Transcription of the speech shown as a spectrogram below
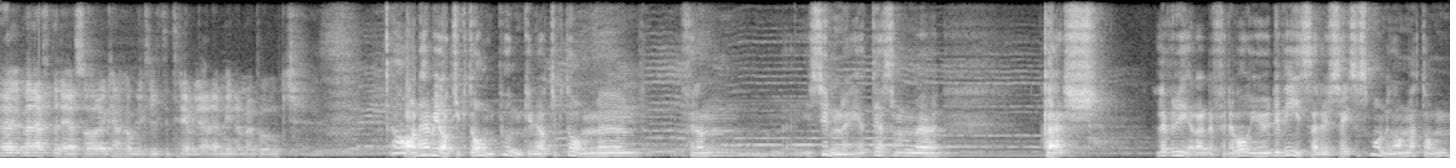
Eh, Men efter det så har det kanske blivit lite trevligare minnen med punk. ja, nej, men jag tyckte om punken. Jag tyckte om, eh, för den, i synnerhet det som eh, Clash levererade. För det var ju, det visade sig så småningom att de,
